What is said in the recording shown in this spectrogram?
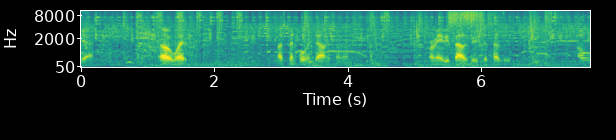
Yeah. Oh, what? Must have been holding down or something. Or maybe Bowser just has it. Oh.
